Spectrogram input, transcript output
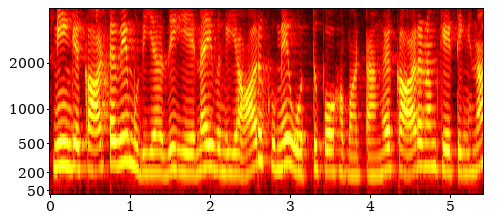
நீங்கள் காட்டவே முடியாது. ஏன்னா இவங்க யாருக்குமே ஒத்து போக மாட்டாங்க. காரணம் கேட்டிங்கன்னா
